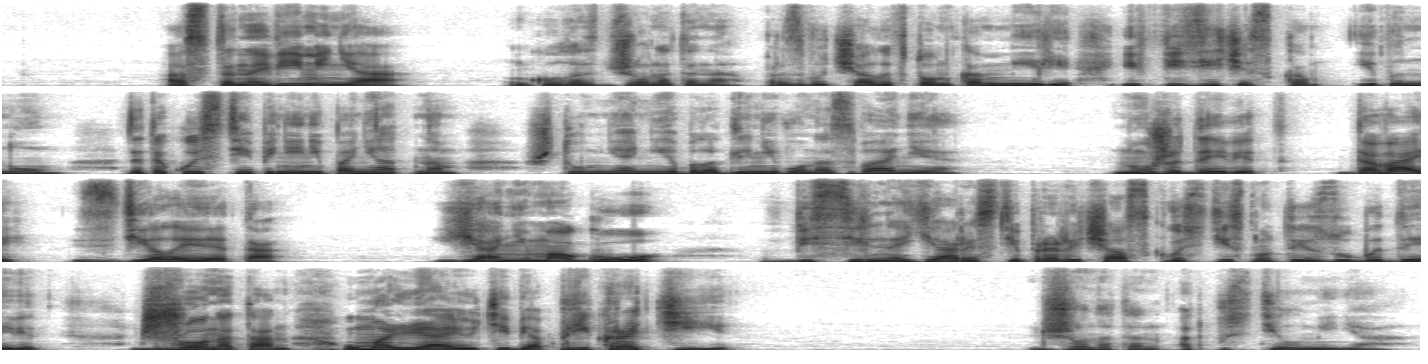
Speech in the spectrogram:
«Останови меня!» Голос Джонатана прозвучал и в тонком мире, и в физическом, и в ином, до такой степени непонятном, что у меня не было для него названия. «Ну же, Дэвид, давай, сделай это!» «Я не могу!» В бессильной ярости прорычал сквозь стиснутые зубы Дэвид, Джонатан, умоляю тебя, прекрати!» Джонатан отпустил меня.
